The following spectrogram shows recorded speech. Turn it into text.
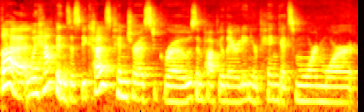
But what happens is because Pinterest grows in popularity and your pin gets more and more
